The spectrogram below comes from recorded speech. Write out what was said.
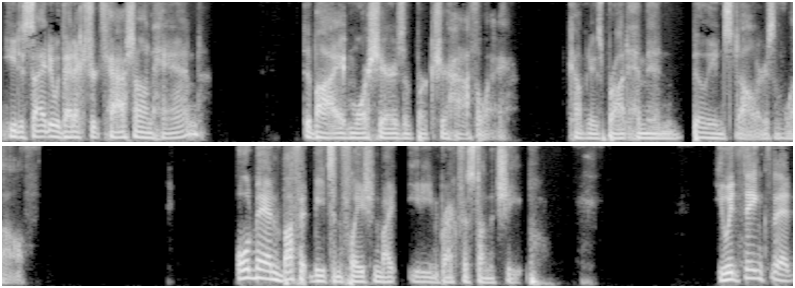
He decided with that extra cash on hand to buy more shares of Berkshire Hathaway. Companies brought him in billions of dollars of wealth. Old man Buffett beats inflation by eating breakfast on the cheap. You would think that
